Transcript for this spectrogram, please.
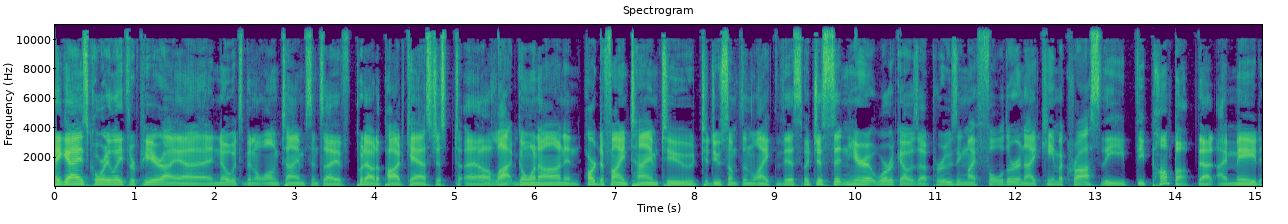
Hey guys, Corey Lathrop here. I uh, know it's been a long time since I've put out a podcast. Just uh, a lot going on, and hard to find time to to do something like this. But just sitting here at work, I was uh, perusing my folder, and I came across the the pump up that I made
